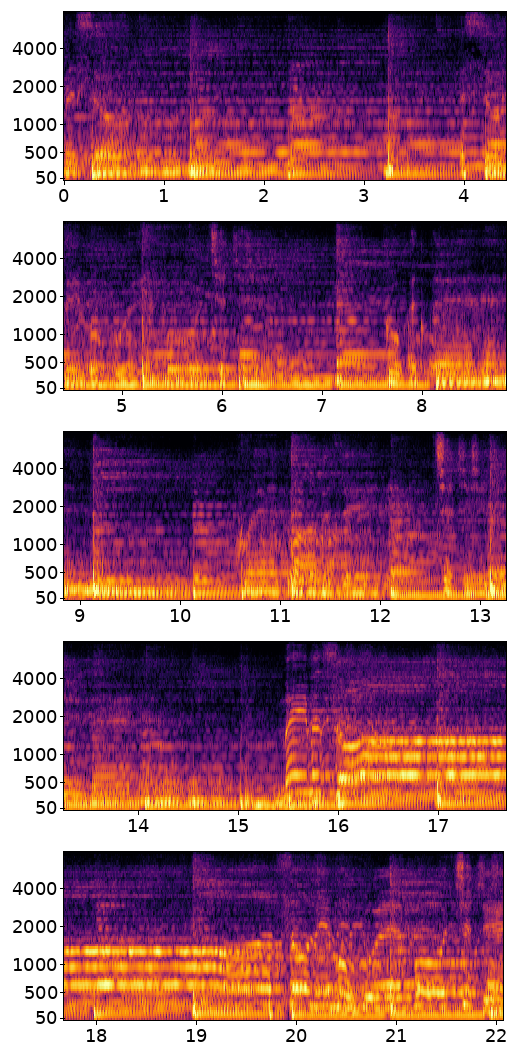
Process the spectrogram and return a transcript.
မိမဆိုးအစိုးလေးမို့ွယ်ပိုချစ်ချင်ကိုအသေးခွဲသွားပါစေချစ်ချင်နဲ့မိမဆိုးစိုးလေးမို့ွယ်ပိုချစ်ချင်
